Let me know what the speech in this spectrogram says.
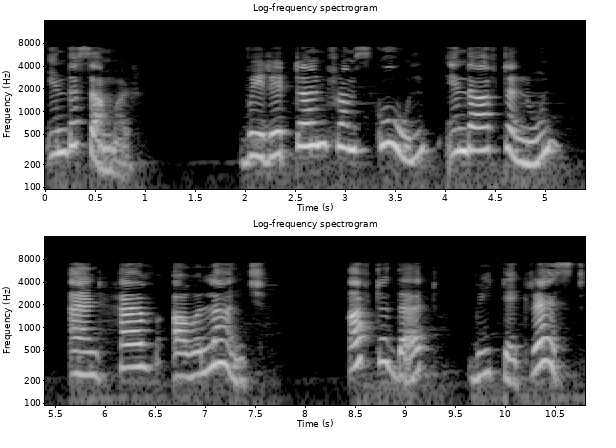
in the summer. We return from school in the afternoon and have our lunch. After that, we take rest.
